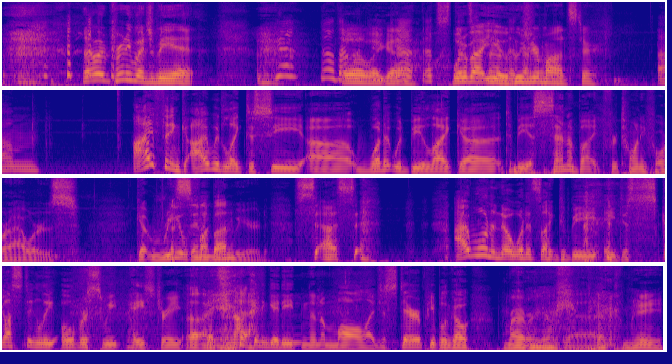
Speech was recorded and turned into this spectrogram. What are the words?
that would pretty much be it. Yeah, no, that Oh would my be, god. Yeah, that's, what that's about you? Who's your level. monster? Um, I think I would like to see uh, what it would be like uh, to be a Cenobite for 24 hours. Get real fucking weird. C- uh, c- I want to know what it's like to be a disgustingly oversweet pastry Oh, that's not going to get eaten in a mall. I just stare at people and go, "Maybe you should pick me."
